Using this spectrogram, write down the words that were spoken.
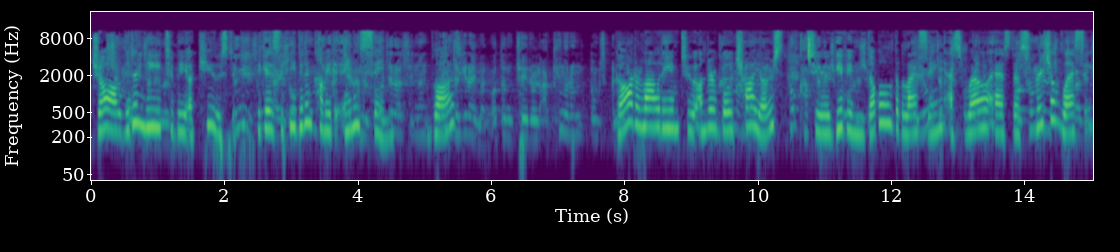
Job didn't need to be accused because he didn't commit any sin. But God allowed him to undergo trials to give him double the blessing as well as the spiritual blessing.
